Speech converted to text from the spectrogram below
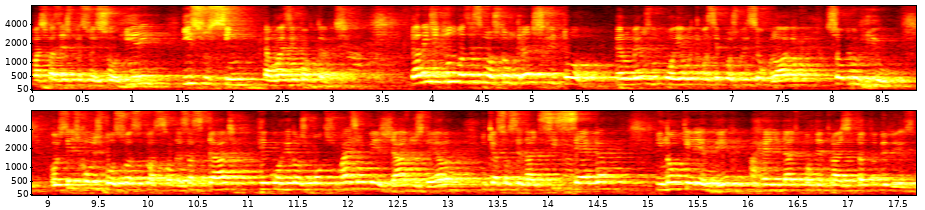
mas fazer as pessoas sorrirem, isso sim é o mais importante. E, além de tudo, você se mostrou um grande escritor, pelo menos no poema que você postou em seu blog sobre o Rio. Gostei de como esboçou a situação dessa cidade, recorrendo aos pontos mais almejados dela, em que a sociedade se cega em não querer ver a realidade por detrás de tanta beleza.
